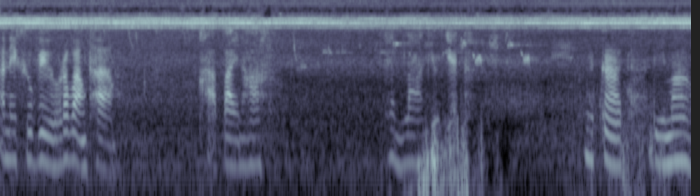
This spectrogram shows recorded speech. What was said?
อันนี้คือวิวระหว่างทางขาไปนะคะ เห็นร้านเยอะแยะบรรยากาศดีมาก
